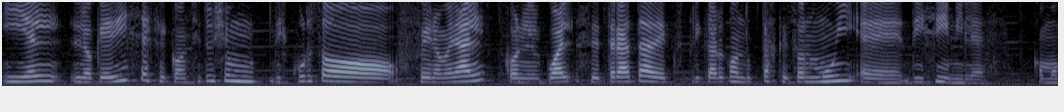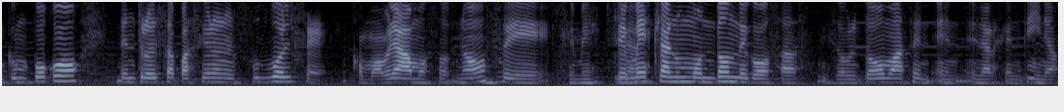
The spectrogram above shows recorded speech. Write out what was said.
Y él lo que dice es que constituye un discurso fenomenal con el cual se trata de explicar conductas que son muy eh, disímiles. Como que un poco dentro de esa pasión en el fútbol se, como hablábamos, ¿no? Se, Se mezcla. se mezclan un montón de cosas, y sobre todo más en, en- en Argentina.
